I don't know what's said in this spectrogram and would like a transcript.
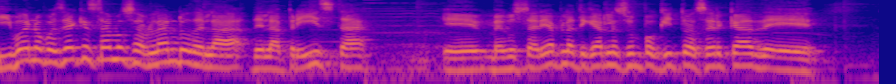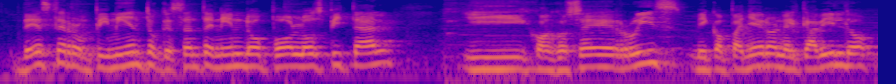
Y bueno, pues ya que estamos hablando de la, de la priista, eh, me gustaría platicarles un poquito acerca de, de este rompimiento que están teniendo Paul Hospital y Juan José Ruiz, mi compañero en el Cabildo.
